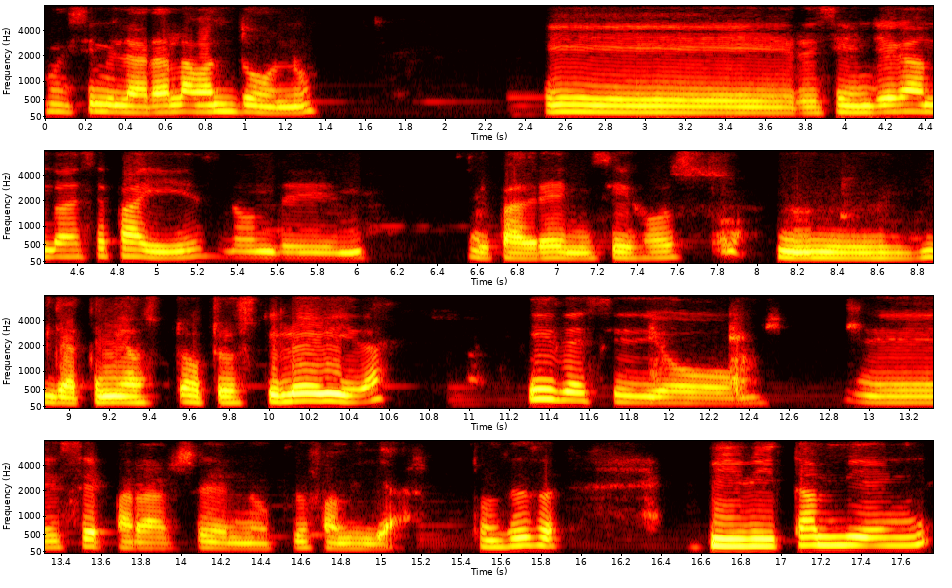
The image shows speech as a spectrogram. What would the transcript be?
muy similar al abandono. recién llegando a ese país donde el padre de mis hijos mm, ya tenía otro estilo de vida y decidió eh, separarse del núcleo familiar. Entonces, viví también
